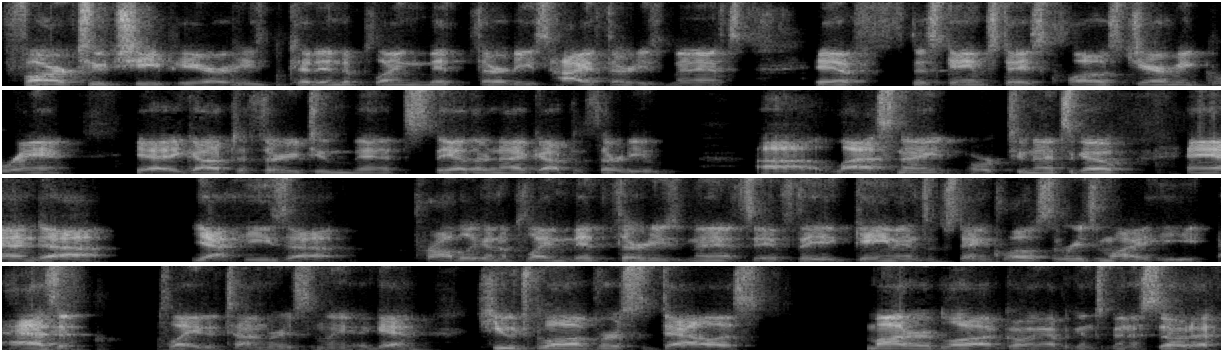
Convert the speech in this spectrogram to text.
far too cheap here, he could end up playing mid 30s, high 30s minutes if this game stays close. Jerami Grant, yeah, he got up to 32 minutes the other night, got up to 30 uh, last night or two nights ago. And uh, yeah, he's uh, probably going to play mid 30s minutes if the game ends up staying close. The reason why he hasn't played a ton recently. Again, huge blowout versus Dallas. moderate blowout going up against Minnesota.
